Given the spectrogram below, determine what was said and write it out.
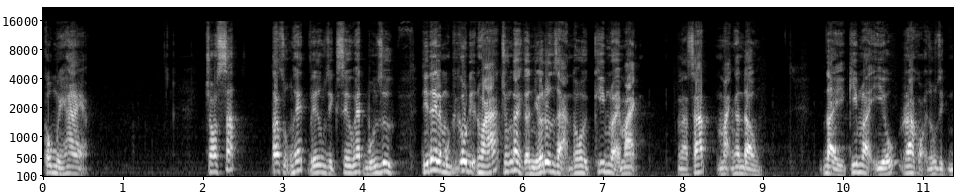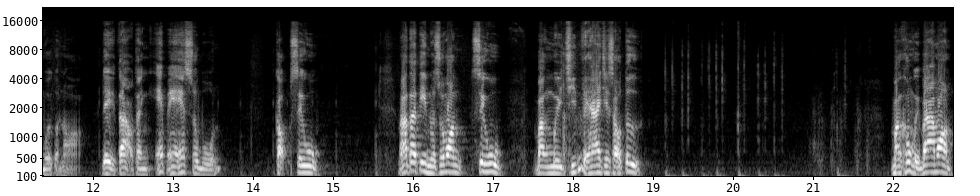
Câu 12 ạ. Cho sắt tác dụng hết với dung dịch COH 4 dư. Thì đây là một cái câu điện hóa chúng ta chỉ cần nhớ đơn giản thôi. Kim loại mạnh là sắt mạnh hơn đồng. Đẩy kim loại yếu ra khỏi dung dịch muối của nó để tạo thành FeSO4 cộng Cu. Và ta tìm được số mol Cu bằng 19,2 chia 64 bằng 0,3 mol.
